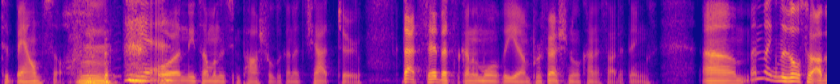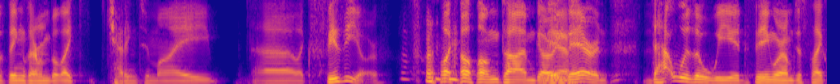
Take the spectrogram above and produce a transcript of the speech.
to bounce off Yeah. or I need someone that's impartial to kind of chat to. That said, that's the kind of more of the um, professional kind of side of things. Um, and like, there's also other things. I remember like chatting to my uh, like physio for like a long time going Yeah. there, and that was a weird thing where I'm just like,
